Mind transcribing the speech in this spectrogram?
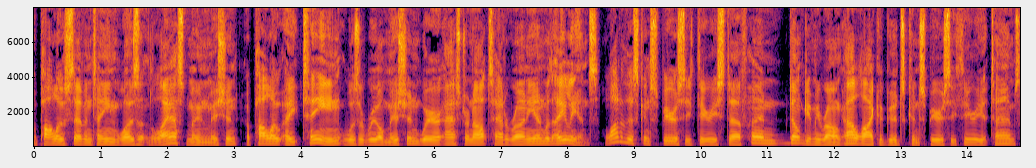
Apollo 17 wasn't the last moon mission. Apollo 18 was a real mission where astronauts had to run in with aliens. A lot of this conspiracy theory stuff, and don't get me wrong, I like a good conspiracy theory at times,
